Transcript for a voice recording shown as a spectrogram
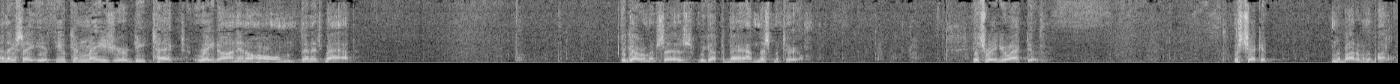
and they say if you can measure, detect radon in a home, then it's bad. The government says we got to ban this material. It's radioactive. Let's check it in the bottom of the bottle.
